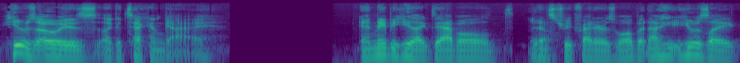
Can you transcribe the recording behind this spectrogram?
he was always like a Tekken guy, and maybe he like dabbled yeah. in Street Fighter as well. But now he he was like,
